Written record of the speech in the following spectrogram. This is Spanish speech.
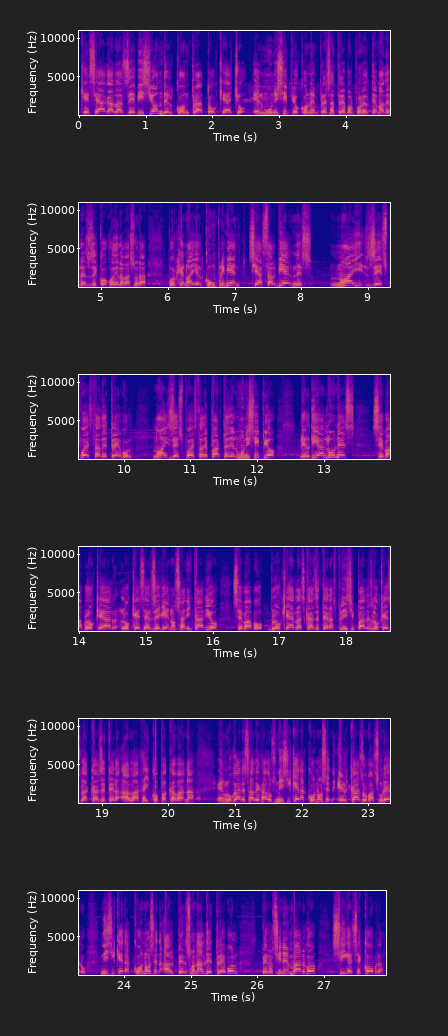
que se haga la revisión del contrato que ha hecho el municipio con la empresa Trébol por el tema del recojo de la basura, porque no hay el cumplimiento. Si hasta el viernes no hay respuesta de Trébol, no hay respuesta de parte del municipio, el día lunes se va a bloquear lo que es el relleno sanitario, se va a bloquear las carreteras principales, lo que es la carretera Alaja y Copacabana, en lugares alejados ni siquiera conocen el caso basurero, ni siquiera conocen al personal de Trébol, pero sin embargo sigue se cobra.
